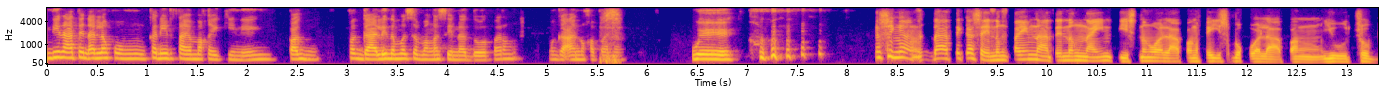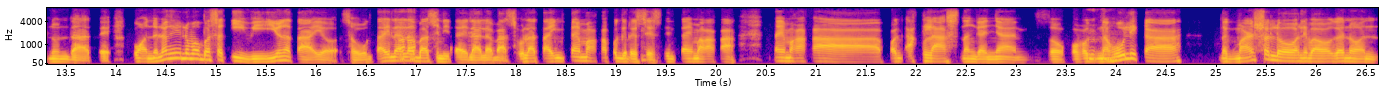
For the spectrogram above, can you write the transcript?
hindi natin alam kung kanino tayo makikinig. Pag, pag galing naman sa mga senador, parang mag-aano ka pa na, we, Kasi nga, dati kasi, nung time natin, nung 90s, nung wala pang Facebook, wala pang YouTube nung dati, kung ano lang yung lumabas sa TV, yun na tayo. So, huwag tayo lalabas, hindi tayo lalabas. Wala tayong, tayo makakapag-resist, hindi tayo, makaka, tayo makakapag-aklas ng ganyan. So, kapag nahuli ka, nag-martial law, halimbawa ganon,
